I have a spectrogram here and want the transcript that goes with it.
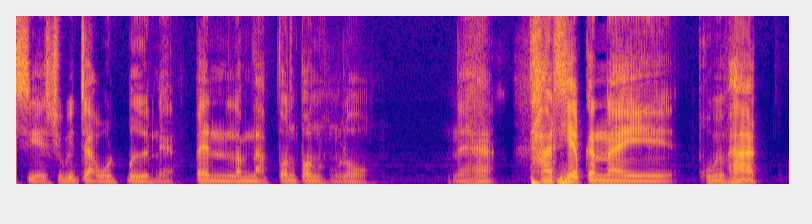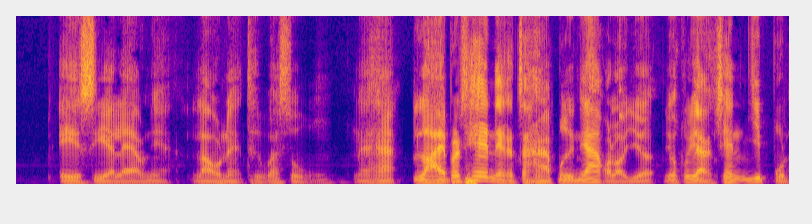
เสียชีวิตจากอาวุธปืนเนี่ยเป็นลำดับต้นๆของโลกนะฮะถ้าเทียบกันในภูมิภาค เอเชียแล้วเนี่ยเราเนี่ยถือว่าสูงนะฮะหลายประเทศเนี่ยก็จะหาปืนยากกว่าเราเยอะ ยกตัวอย่างเช่น ญี่ปุ่น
